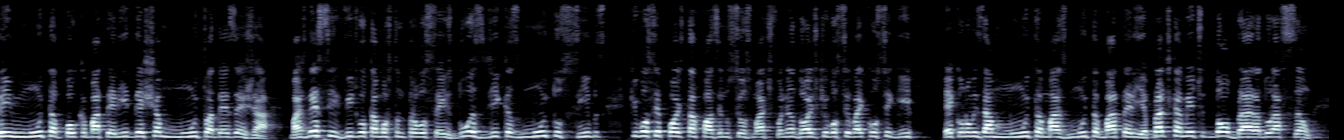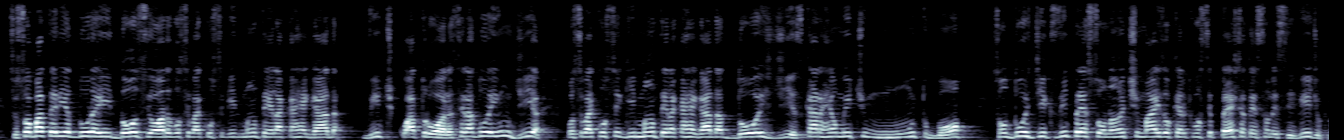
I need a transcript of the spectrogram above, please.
têm muita pouca bateria e deixa muito a desejar. Mas nesse vídeo vou estar mostrando para vocês duas dicas muito simples que você pode estar fazendo no seu smartphone Android que você vai conseguir economizar muita, mas muita bateria, praticamente dobrar a duração. Se sua bateria dura aí 12 horas, você vai conseguir manter ela carregada 24 horas. Se ela dura aí um dia, você vai conseguir manter ela carregada dois dias. Cara, realmente muito bom. São duas dicas impressionantes, mas eu quero que você preste atenção nesse vídeo,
